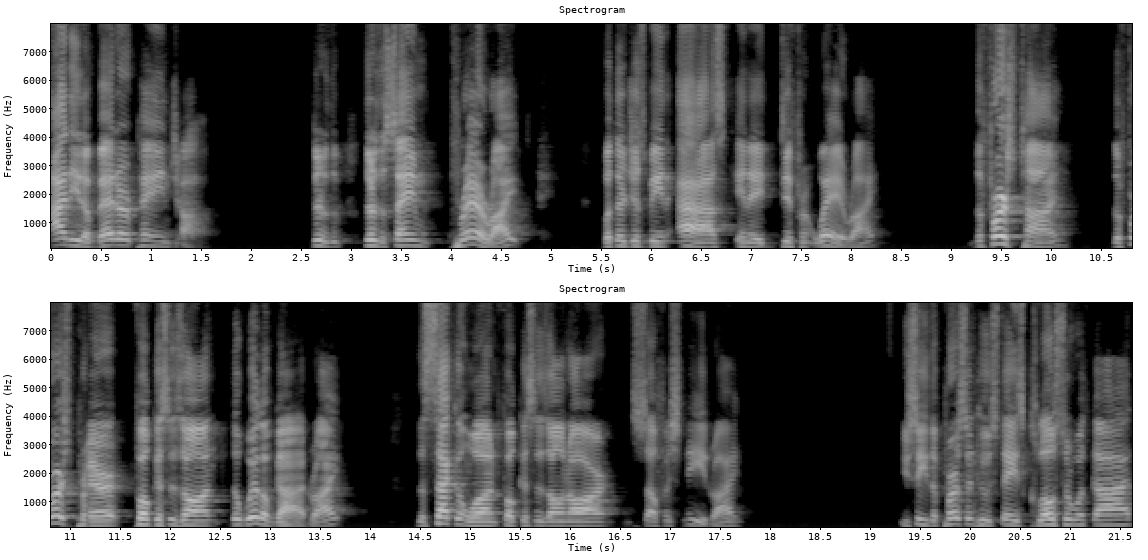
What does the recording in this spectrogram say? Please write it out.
I need a better paying job. They're the, they're the same prayer, right? But they're just being asked in a different way, right? The first time, the first prayer focuses on the will of God, right? The second one focuses on our selfish need, right? You see, the person who stays closer with God,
